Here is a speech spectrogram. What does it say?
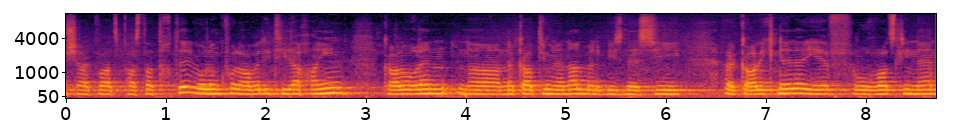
մշակված փաստաթղթեր, որոնք որ ավելի թիրախային կարող են նկատի ունենալ մեր բիզնեսի կարիքները եւ ուղղված լինեն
